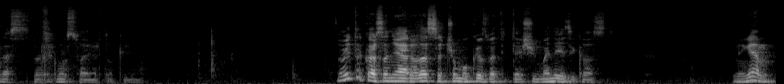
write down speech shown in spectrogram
Lesz a Ghostfire Tokyo. Na mit akarsz a nyárra? Lesz egy csomó közvetítésünk, majd nézik azt. Igen?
